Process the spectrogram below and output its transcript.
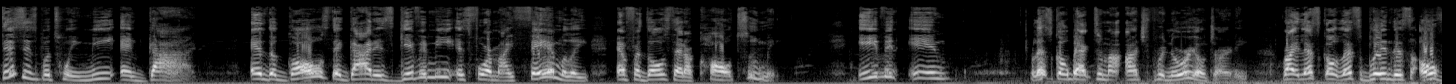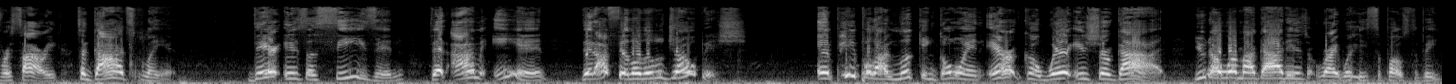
This is between me and God. And the goals that God has given me is for my family and for those that are called to me. Even in, let's go back to my entrepreneurial journey, right? Let's go, let's blend this over, sorry, to God's plan. There is a season that I'm in that I feel a little Jobish. And people are looking, going, Erika, where is your God? You know where my God is? Right where he's supposed to be.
